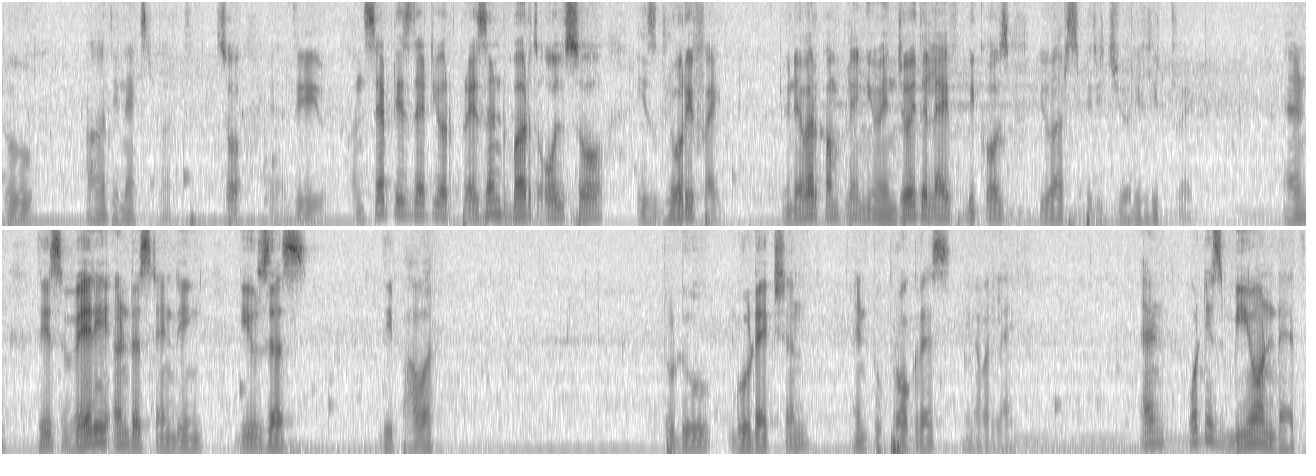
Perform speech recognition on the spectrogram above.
to uh, the next birth so uh, the concept is that your present birth also is glorified. You never complain, you enjoy the life because you are spiritually literate. And this very understanding gives us the power to do good action and to progress in our life. And what is beyond death?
